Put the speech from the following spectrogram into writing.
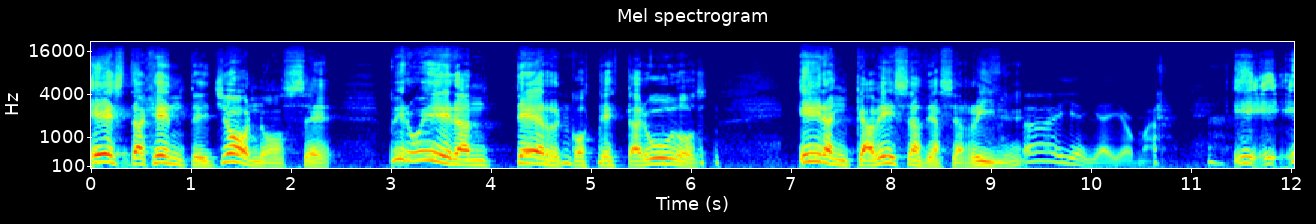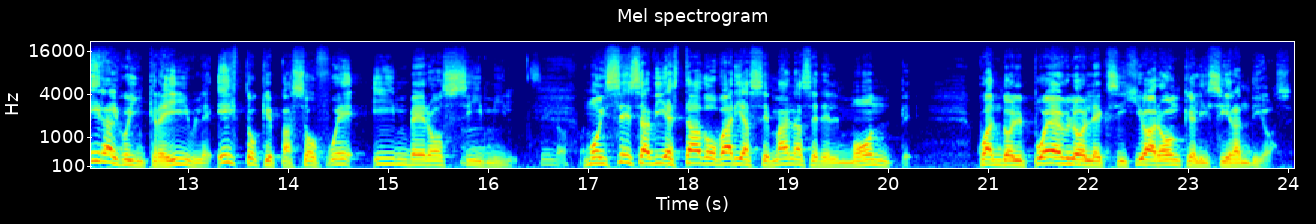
Esta gente, yo no sé, pero eran tercos, testarudos, eran cabezas de acerrine. ay, ay, ay, Omar. E- e- Era algo increíble. Esto que pasó fue inverosímil. Sí fue. Moisés había estado varias semanas en el monte cuando el pueblo le exigió a Aarón que le hicieran dioses.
